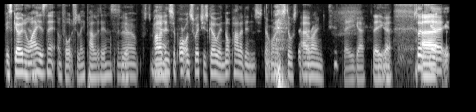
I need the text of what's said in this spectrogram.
It's going away, isn't it? Unfortunately, Paladins. know, Paladin support on Switch is going, not Paladins. Don't worry, it's still sticking Oh. around. There you go. There you Yeah. go. So Uh, yeah, it,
